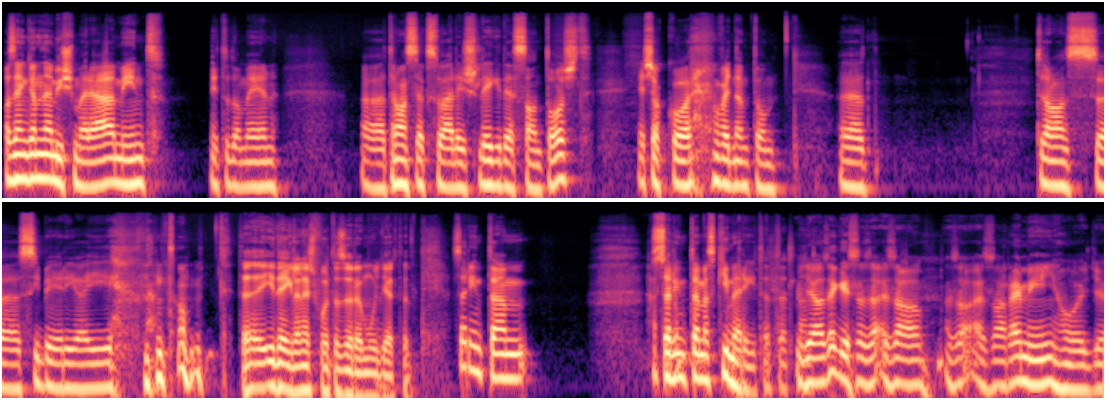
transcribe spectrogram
az engem nem ismer el, mint, mit tudom én, transzexuális légideszantost, és akkor, vagy nem tudom, transz-szibériai, nem tudom. Te ideiglenes volt az öröm, úgy érted? Szerintem Hát Szerintem ez kimeríthetetlen. Ugye az egész ez a, ez a, ez a, ez a remény, hogy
